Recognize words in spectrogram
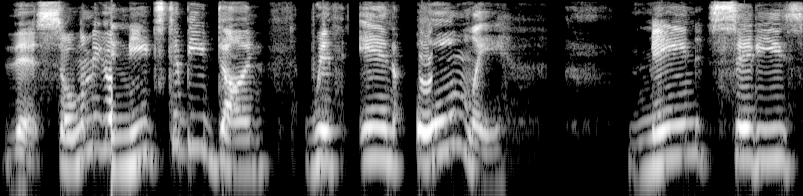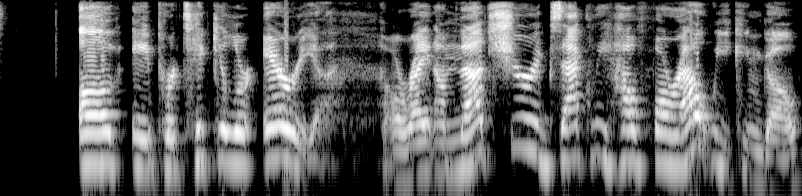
this. So let me go. It needs to be done within only main cities of a particular area. All right, I'm not sure exactly how far out we can go,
